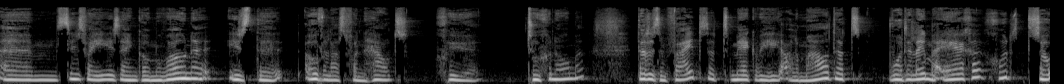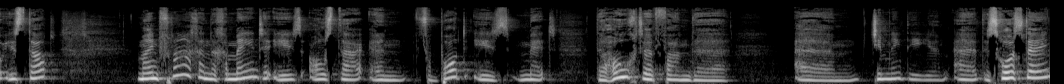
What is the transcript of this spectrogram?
Um, sinds wij hier zijn komen wonen is de overlast van houtgeur toegenomen. Dat is een feit, dat merken we hier allemaal. Dat wordt alleen maar erger. Goed, zo is dat. Mijn vraag aan de gemeente is: als daar een verbod is met de hoogte van de um, chimney, die, uh, de schoorsteen.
